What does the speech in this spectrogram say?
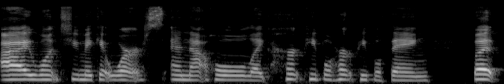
I want to make it worse and that whole like hurt people, hurt people thing. But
